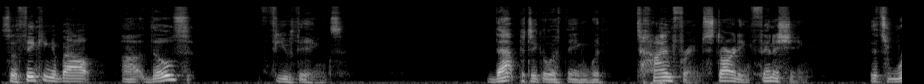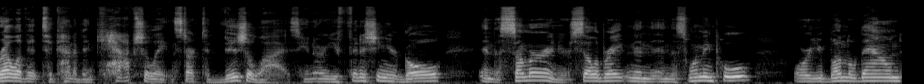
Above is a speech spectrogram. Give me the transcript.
So, thinking about uh, those few things, that particular thing with time frame, starting, finishing, it's relevant to kind of encapsulate and start to visualize. You know, are you finishing your goal in the summer and you're celebrating in, in the swimming pool? or you bundle down,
